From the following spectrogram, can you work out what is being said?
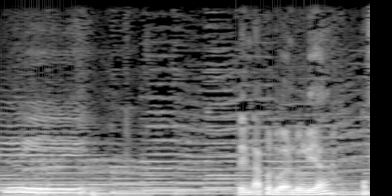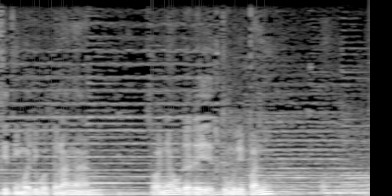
Dwi. Rin, aku duluan dulu ya. Mau fitting baju buat tunangan. Soalnya udah ditunggu di depan nih. Oh,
